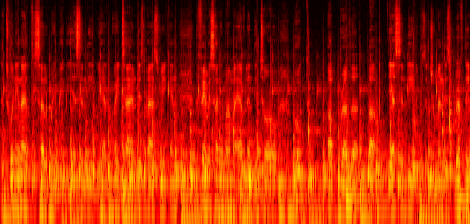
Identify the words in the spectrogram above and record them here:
the 29th, to celebrate, baby. Yes, indeed. We had a great time this past weekend. The famous honey mama Evelyn Di Toro hooked a brother up. Yes, indeed. It was a tremendous birthday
